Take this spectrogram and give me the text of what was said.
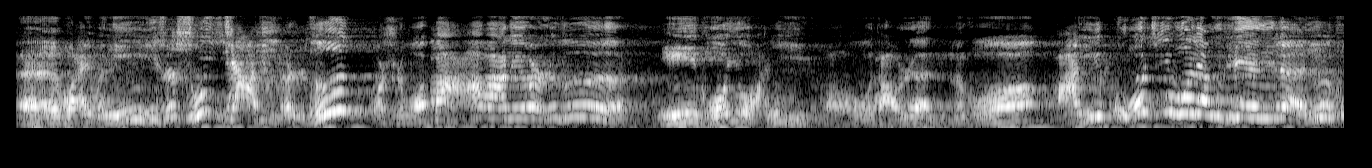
呃，我来问你，你是谁家的儿子？我是我爸爸的儿子。你可愿意？哦，不到认可，把你过继我两天，认可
